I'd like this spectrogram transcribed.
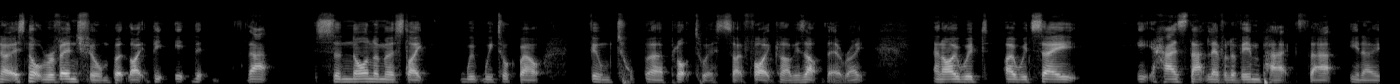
know it's not a revenge film but like the, it, the that synonymous like we, we talk about film tw- uh, plot twists like fight club is up there right? And i would i would say it has that level of impact that you know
